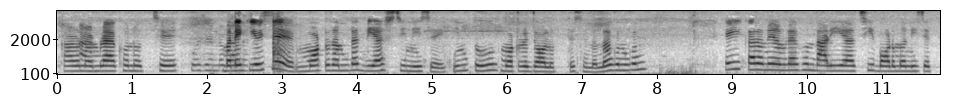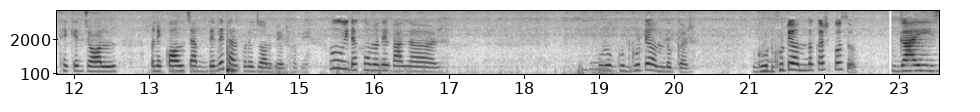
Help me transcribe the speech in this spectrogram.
কারণ আমরা এখন হচ্ছে মানে কি হয়েছে মোটর আমরা দিয়ে আসছি নিচে কিন্তু মোটরে জল উঠতেছে না। না গুনগুন? এই কারণে আমরা এখন দাঁড়িয়ে আছি বড়মা নিচের থেকে জল মানে কল চাপ দেবে তারপরে জল বের হবে। ওই দেখো আমাদের বাজার। পুরো ঘুটঘুটে অন্ধকার। ঘুটঘুটে অন্ধকার বোঝো গাইস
